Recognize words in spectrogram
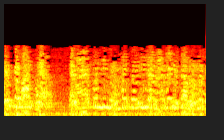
اس کے بعد پڑا چلایا محمد کو عیدا محمد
